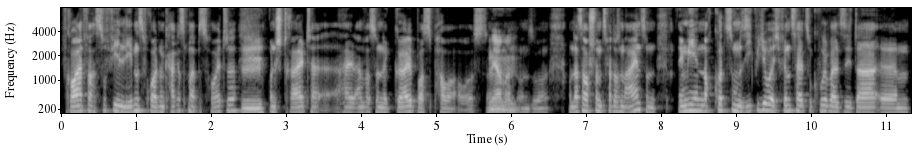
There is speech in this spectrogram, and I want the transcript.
die Frau hat einfach so viel Lebensfreude und Charisma bis heute Mhm. und strahlt ha- halt einfach so eine Girl-Boss-Power aus. Ja, und, Mann. Und, so. und das auch schon 2001 und irgendwie noch kurz zum Musikvideo. Ich finde es halt so cool, weil sie da ähm,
